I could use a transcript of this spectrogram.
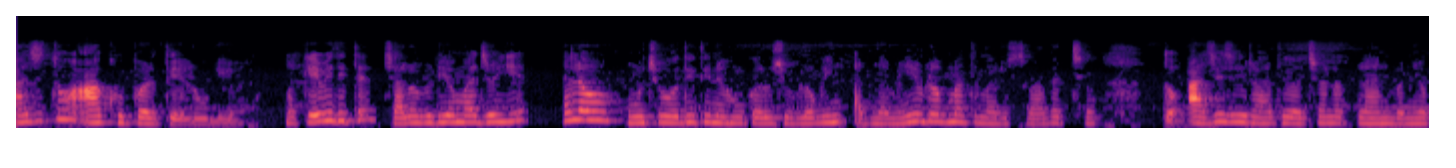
આજ તો આંખ ઉપર તેલ ઉડ્યું. કેવી રીતે? ચાલો વિડીયોમાં જોઈએ. હેલો, હું છું અદિતિ ને હું કરું છું બ્લોગિંગ આજના મિની બ્લોગમાં તમારું સ્વાગત છે. તો આજે જે રાતે અચાનક પ્લાન બન્યો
